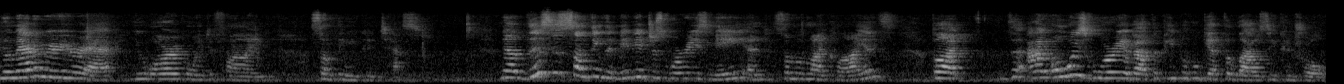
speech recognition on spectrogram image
no matter where you're at, you are going to find something you can test. Now, this is something that maybe it just worries me and some of my clients, but the, I always worry about the people who get the lousy control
